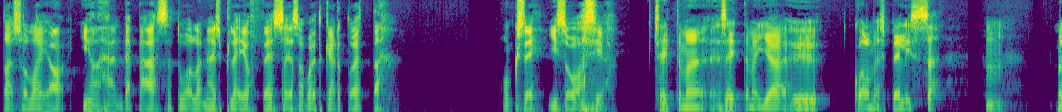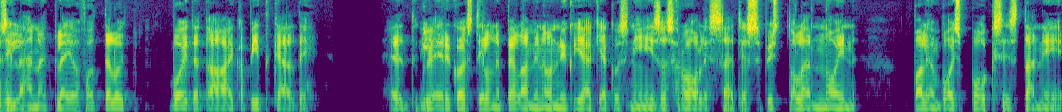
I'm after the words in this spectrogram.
taisi olla ihan, ihan häntä päässä tuolla näissä playoffeissa, ja sä voit kertoa, että onko se iso asia. Seitsemän, seitsemän jäähyä kolmes pelissä. Hmm. No sillähän näitä playoff-otteluita voitetaan aika pitkälti. Et niin. Kyllä erikoistilanne pelaaminen on nykyjääkiekossa niin isossa roolissa, että jos sä pystyt olemaan noin paljon pois boksista, niin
